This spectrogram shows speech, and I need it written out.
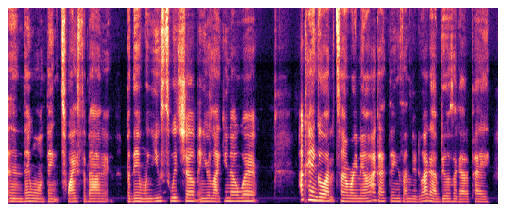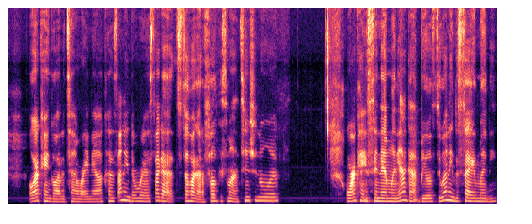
and they won't think twice about it. But then when you switch up and you're like, you know what? I can't go out of town right now. I got things I need to do. I got bills I got to pay. Or I can't go out of town right now because I need to rest. I got stuff I got to focus my attention on. Or I can't send that money. I got bills too. I need to save money.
